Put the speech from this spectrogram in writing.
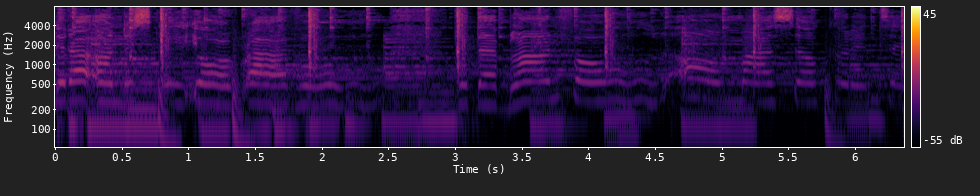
did I understate your arrival? Put that blindfold on myself, couldn't take.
